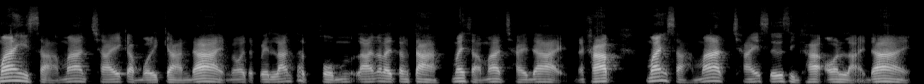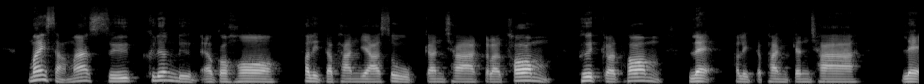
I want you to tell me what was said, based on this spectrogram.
ไม่สามารถใช้กับบริการได้ ไม่ว่าจะเป็นร้านตัดผมร้านอะไรต่างๆ ไม่สามารถใช้ได้นะครับ ไม่สามารถใช้ซื้อสินค้าออนไลน์ได้ ไม่สามารถซื้อเครื่องดื่มแอลกอฮอล์ผลิตภัณฑ์ยาสูบ กัญชากระท่อม พืชกระท่อม และผลิตภัณฑ์กัญชา และ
